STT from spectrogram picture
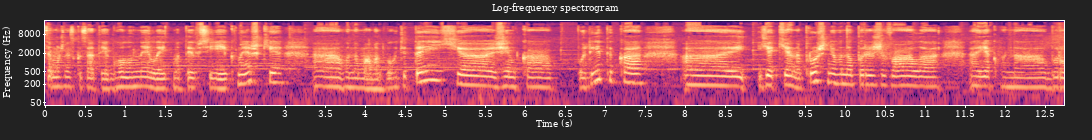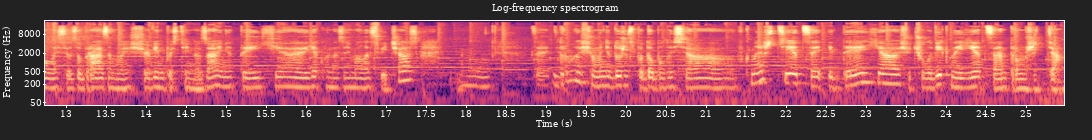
Це можна сказати як головний лейтмотив всієї книжки. Е, Вона мама двох дітей, жінка. Політика, яке напруження вона переживала, як вона боролася з образами, що він постійно зайнятий, як вона займала свій час. Друге, що мені дуже сподобалося в книжці, це ідея, що чоловік не є центром життя.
